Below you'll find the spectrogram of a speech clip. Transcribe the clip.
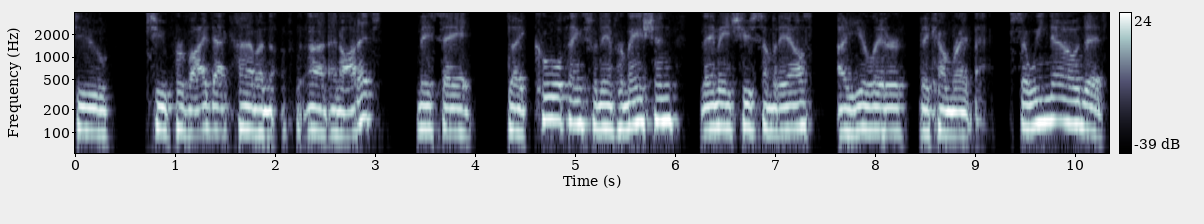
to to provide that kind of an uh, an audit. They say like, "Cool, thanks for the information." They may choose somebody else. A year later, they come right back. So we know that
